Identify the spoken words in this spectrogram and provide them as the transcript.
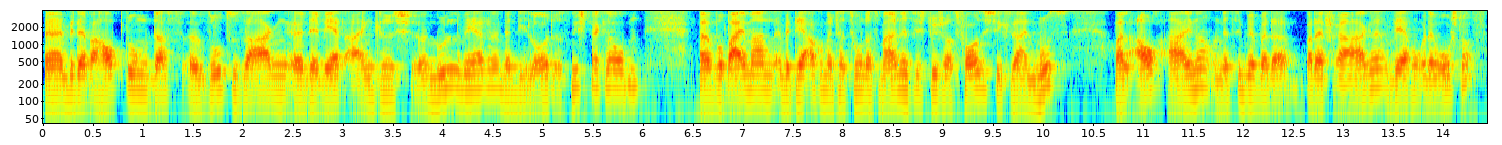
äh, mit der Behauptung, dass äh, sozusagen äh, der Wert eigentlich äh, null wäre, wenn die Leute es nicht mehr glauben. Äh, wobei man mit der Argumentation aus meiner Sicht durchaus vorsichtig sein muss, weil auch eine, und jetzt sind wir bei der, bei der Frage Währung oder Rohstoff,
